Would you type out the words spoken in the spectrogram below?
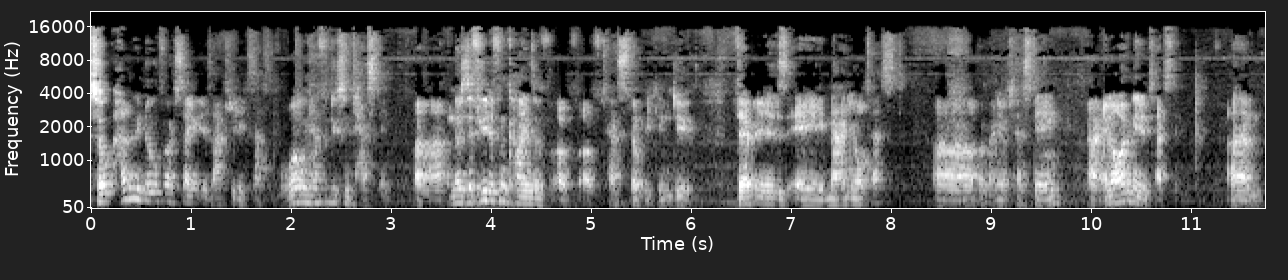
So how do we know if our site is actually accessible? Well, we have to do some testing. Uh, and there's a few different kinds of, of, of, tests that we can do. There is a manual test, uh, or manual testing, uh, and automated testing. Um,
